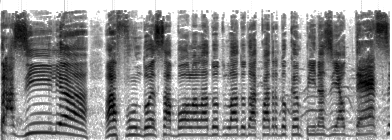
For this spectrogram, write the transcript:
Brasília! Afundou essa bola lá do outro lado da quadra do Campinas e é o 14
